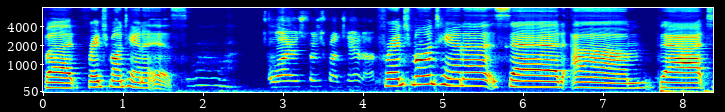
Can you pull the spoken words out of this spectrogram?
but French Montana is. Why is French Montana? French Montana said um, that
